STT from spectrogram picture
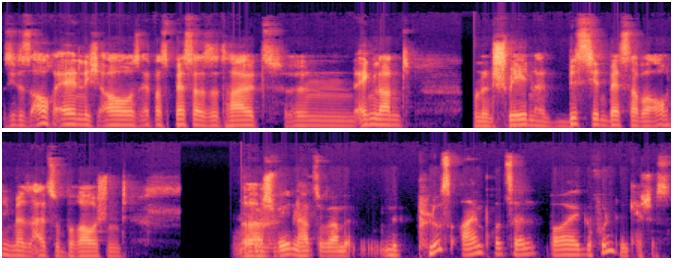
sieht es auch ähnlich aus. Etwas besser ist es halt in England und in Schweden ein bisschen besser, aber auch nicht mehr allzu berauschend. Ja, Ähm, Schweden hat sogar mit, mit plus 1% bei gefundenen Caches.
